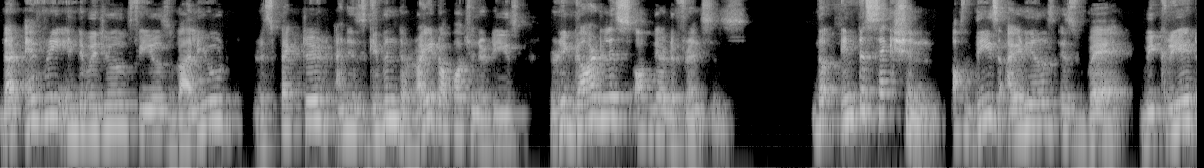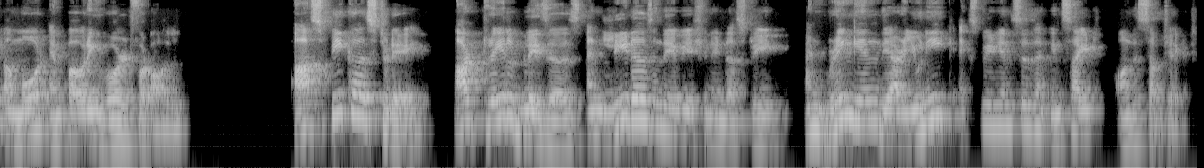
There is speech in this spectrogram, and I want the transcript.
that every individual feels valued, respected, and is given the right opportunities regardless of their differences. The intersection of these ideals is where we create a more empowering world for all. Our speakers today are trailblazers and leaders in the aviation industry and bring in their unique experiences and insight on this subject.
